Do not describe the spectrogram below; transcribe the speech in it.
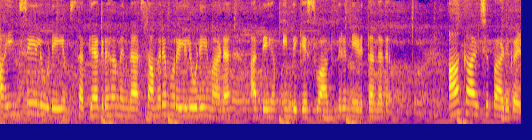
അഹിംസയിലൂടെയും സത്യാഗ്രഹം എന്ന സമരമുറയിലൂടെയുമാണ് അദ്ദേഹം ഇന്ത്യയ്ക്ക് സ്വാതന്ത്ര്യം നേടിത്തന്നത്. ആ കാഴ്ചപ്പാടുകൾ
